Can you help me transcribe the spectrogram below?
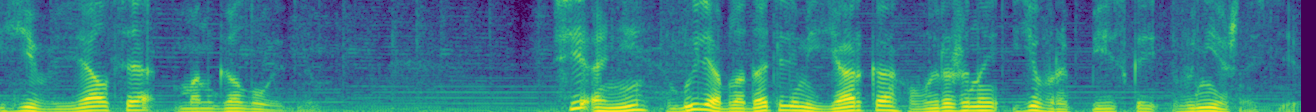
являлся монголоидным. Все они были обладателями ярко выраженной европейской внешности.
